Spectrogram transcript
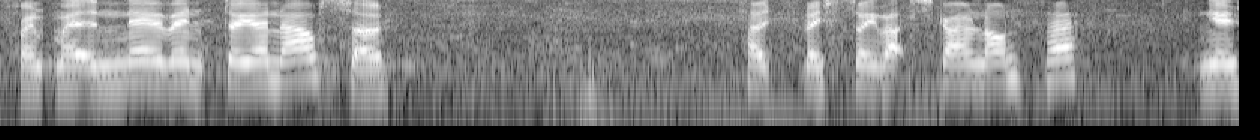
Think we're nearing there now, so hopefully see what's going on there. New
